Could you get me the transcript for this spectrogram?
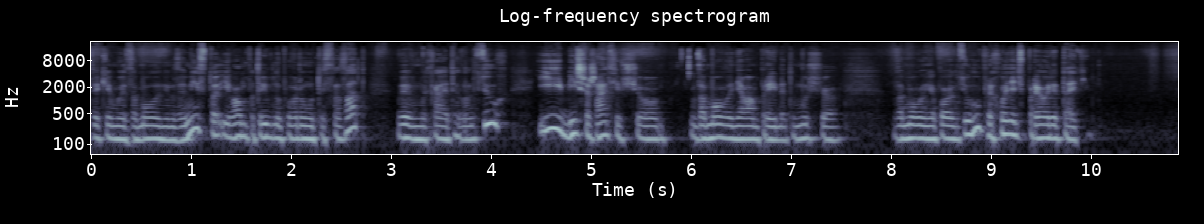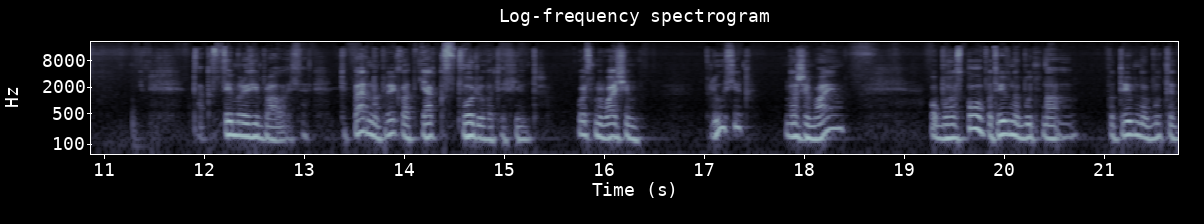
з якимось замовленням за місто, і вам потрібно повернутися назад. Ви вмикаєте ланцюг, і більше шансів, що замовлення вам прийде, тому що замовлення по ланцюгу приходять в пріоритеті. Так, з цим розібралися. Тепер, наприклад, як створювати фільтр. Ось ми бачимо плюсик, нажимаємо. Обов'язково потрібно бути, на, потрібно бути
